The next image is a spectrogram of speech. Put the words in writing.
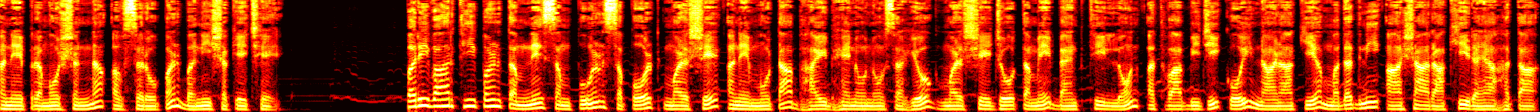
અને પ્રમોશનના અવસરો પણ બની શકે છે. પરિવારથી પણ તમને સંપૂર્ણ સપોર્ટ મળશે અને મોટા ભાઈ બહેનોનો સહયોગ મળશે જો તમે બેંકથી લોન અથવા બીજી કોઈ નાણાકીય મદદની આશા રાખી રહ્યા હતા,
